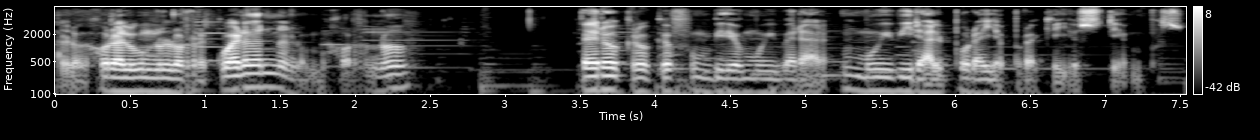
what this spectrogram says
A lo mejor algunos lo recuerdan, a lo mejor no. pero creo que fue un video muy viral, muy viral por allá por aquellos tiempos.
